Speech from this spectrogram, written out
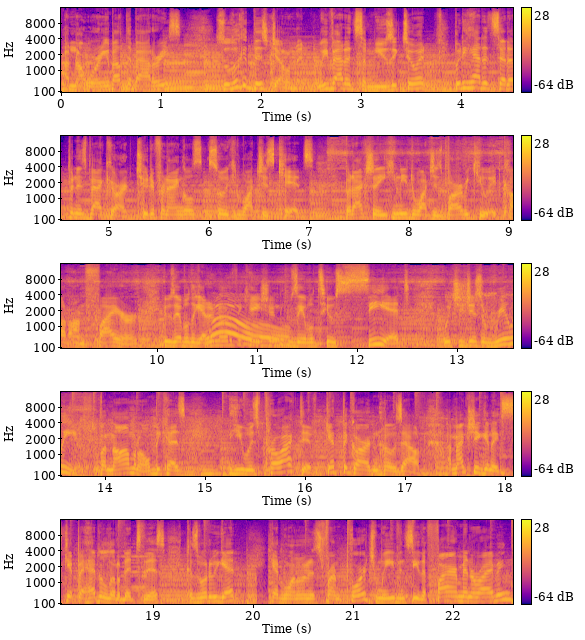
I'm not worrying about the batteries. So look at this gentleman. We've added some music to it, but he had it set up in his backyard, two different angles, so he could watch his kids. But actually, he needed to watch his barbecue. It caught on fire. He was able to get a Whoa. notification. He was able to see it, which is just really phenomenal because he was proactive. Get the garden hose out. I'm actually going to skip ahead a little bit to this because what do we get? He had one on his front porch, and we even see the firemen arriving.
